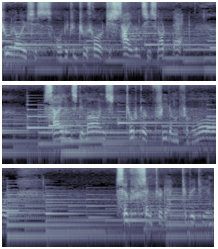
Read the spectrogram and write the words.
two noises or between two thoughts. Silence is not that. Silence demands total freedom from all self centered activity and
